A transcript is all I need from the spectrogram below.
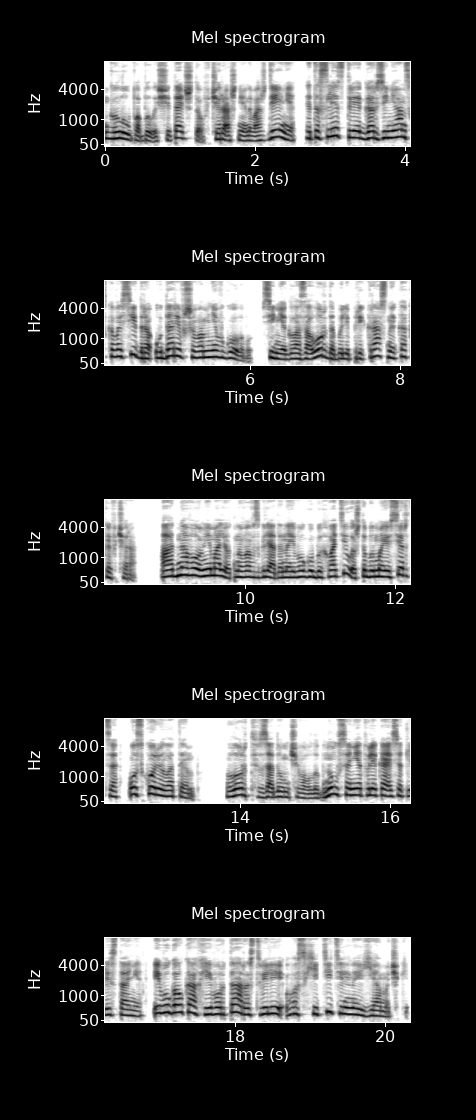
Глупо было считать, что вчерашнее наваждение — это следствие гарзинианского сидра, ударившего мне в голову. Синие глаза лорда были прекрасны, как и вчера. А одного мимолетного взгляда на его губы хватило, чтобы мое сердце ускорило темп. Лорд задумчиво улыбнулся, не отвлекаясь от листания, и в уголках его рта расцвели восхитительные ямочки.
